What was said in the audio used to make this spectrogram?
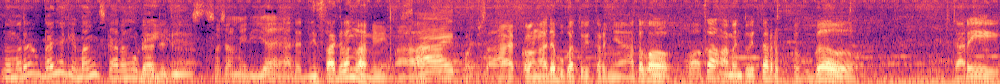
nomornya banyak ya bang. Sekarang udah ada di sosial media ya. ada di Instagram lah minimal. Website. website. Kalau nggak ada buka Twitternya. Atau kalau oh kak nggak main Twitter buka Google. Cari.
